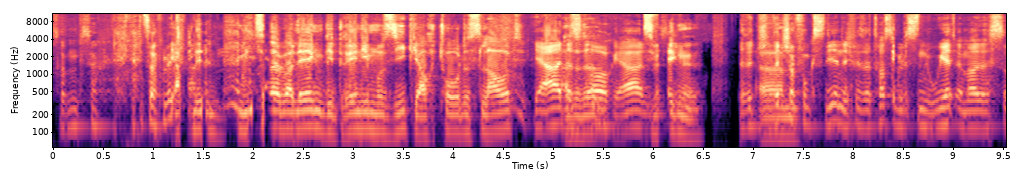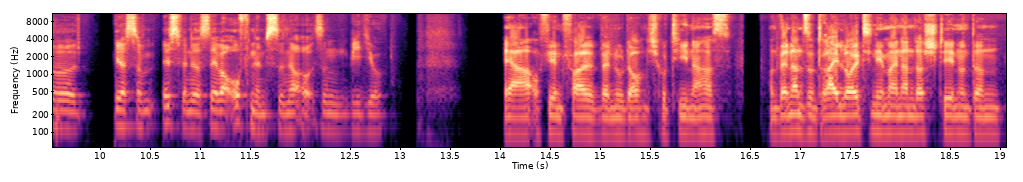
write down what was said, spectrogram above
so, so, so ja, die, du musst ja überlegen, die drehen die Musik ja auch todeslaut. Ja, das also auch, ja. Deswegen. Das, wird, ähm, wird, schon funktionieren. Ich finde es ja trotzdem ein bisschen weird immer, dass so, wie das so ist, wenn du das selber aufnimmst, so, eine, so ein Video. Ja, auf jeden Fall, wenn du da auch nicht Routine hast. Und wenn dann so drei Leute nebeneinander stehen und dann.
